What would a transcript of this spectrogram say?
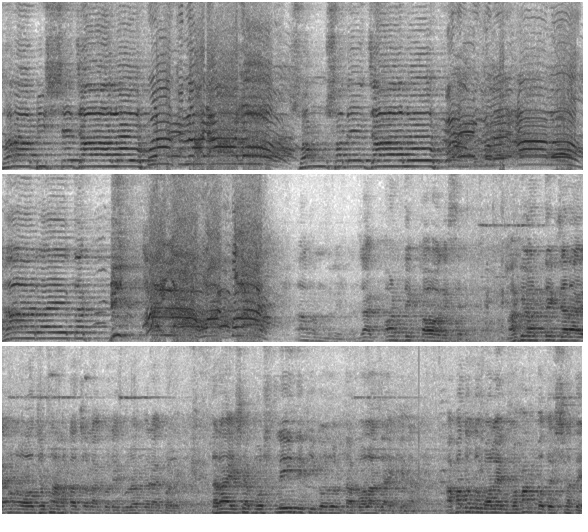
সারা বিশ্বে জালো অর্ধেক পাওয়া গেছে। বাকি অর্ধেক যারা এখনও অযথা হাঁটাচলা করে, ঘোরাফেরা করে, তারা এসে বসলেই দেখি গজলটা বলা যায় কিনা। আপাতত বলেন মোহাব্বতের সাথে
